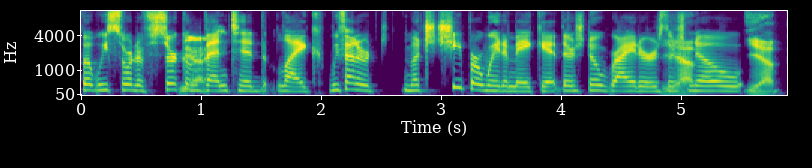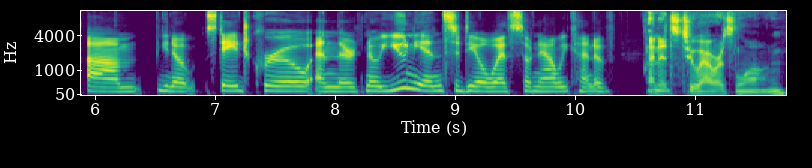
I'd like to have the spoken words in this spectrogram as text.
But we sort of circumvented, like we found a much cheaper way to make it. There's no writers, there's Yep. no, Yep. um, you know, stage crew, and there's no unions to deal with. So now we kind of, And it's two hours long.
